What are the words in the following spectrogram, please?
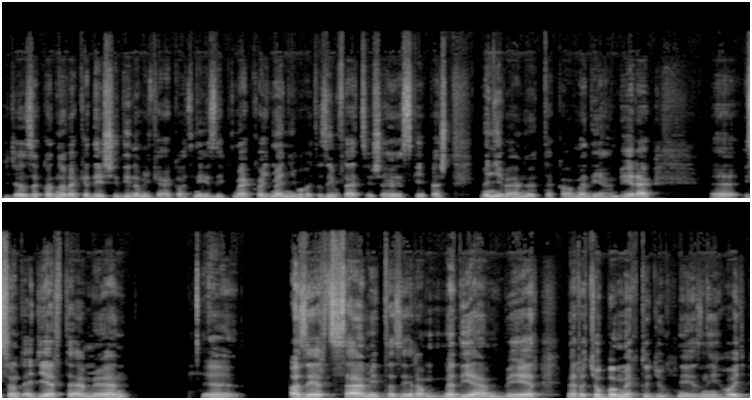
ugye ezek a növekedési dinamikákat nézik meg, hogy mennyi volt az infláció, és ehhez képest mennyivel nőttek a medián bérek. Viszont egyértelműen azért számít azért a medián bér, mert hogy jobban meg tudjuk nézni, hogy,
